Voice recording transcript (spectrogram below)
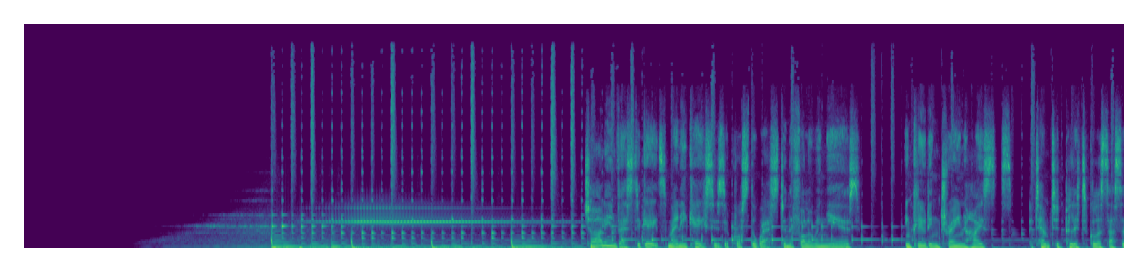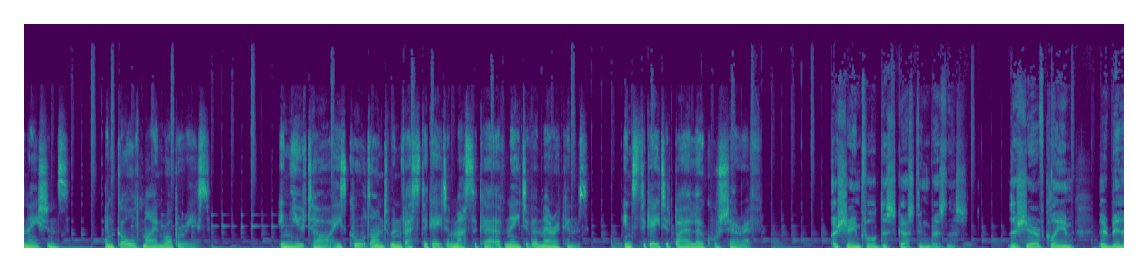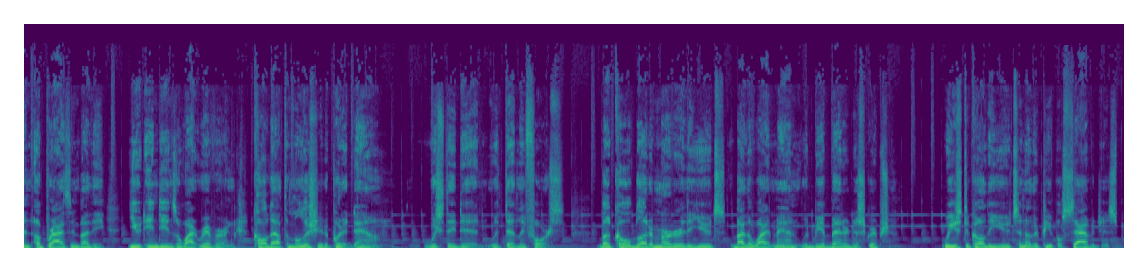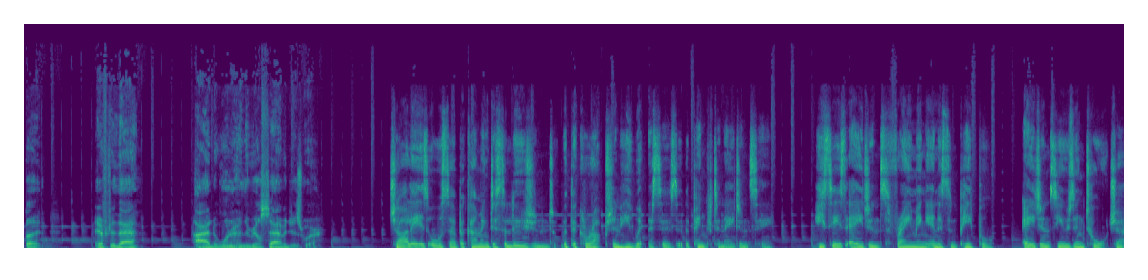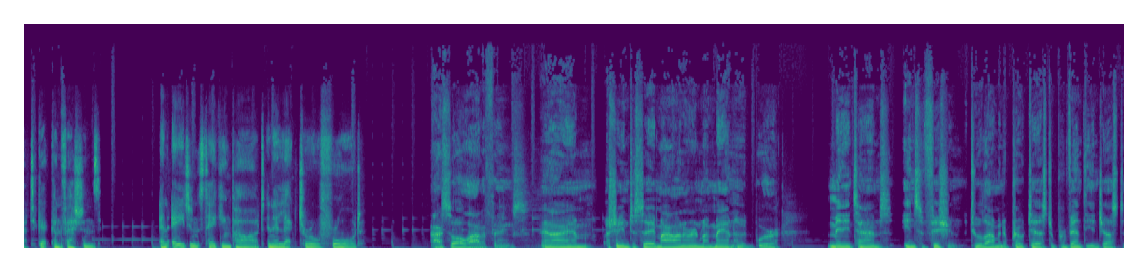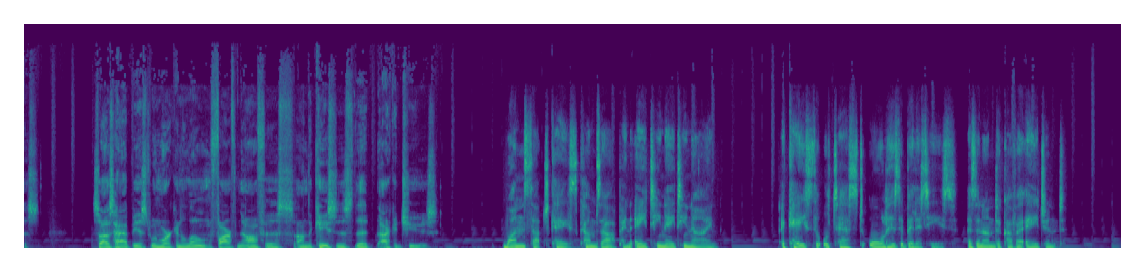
Charlie investigates many cases across the West in the following years, including train heists, attempted political assassinations, and gold mine robberies. In Utah, he's called on to investigate a massacre of Native Americans instigated by a local sheriff. A shameful, disgusting business. The sheriff claimed there'd been an uprising by the Ute Indians of White River and called out the militia to put it down, which they did with deadly force. But cold blooded murder of the Utes by the white man would be a better description. We used to call the Utes and other people savages, but after that, I had to wonder who the real savages were. Charlie is also becoming disillusioned with the corruption he witnesses at the Pinkerton Agency. He sees agents framing innocent people, agents using torture to get confessions, and agents taking part in electoral fraud. I saw a lot of things, and I am ashamed to say my honor and my manhood were many times insufficient to allow me to protest or prevent the injustice. So I was happiest when working alone, far from the office, on the cases that I could choose. One such case comes up in 1889, a case that will test all his abilities as an undercover agent.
